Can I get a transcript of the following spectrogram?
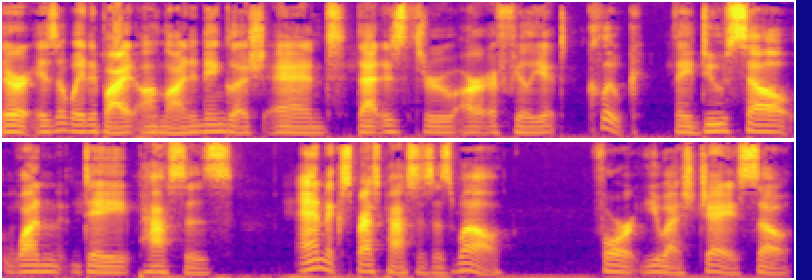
there is a way to buy it online in English, and that is through our affiliate Klook. They do sell one day passes and express passes as well for USJ. So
